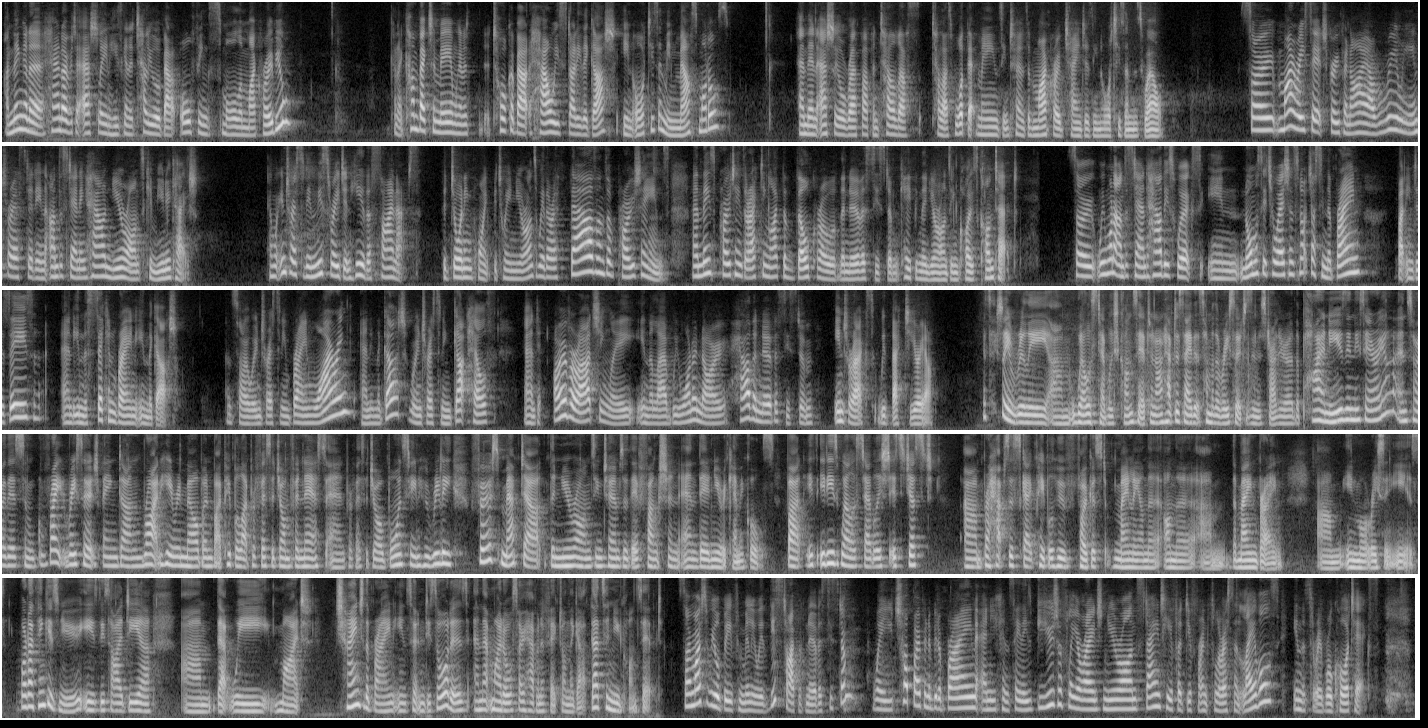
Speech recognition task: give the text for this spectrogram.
I'm then going to hand over to Ashley and he's going to tell you about all things small and microbial. Going to come back to me and we're going to talk about how we study the gut in autism in mouse models. And then Ashley will wrap up and tell us, tell us what that means in terms of microbe changes in autism as well. So, my research group and I are really interested in understanding how neurons communicate. And we're interested in this region here, the synapse the joining point between neurons, where there are thousands of proteins. And these proteins are acting like the Velcro of the nervous system, keeping the neurons in close contact. So, we want to understand how this works in normal situations, not just in the brain, but in disease and in the second brain in the gut. And so, we're interested in brain wiring and in the gut, we're interested in gut health, and overarchingly in the lab, we want to know how the nervous system interacts with bacteria. It's actually a really um, well established concept, and I'd have to say that some of the researchers in Australia are the pioneers in this area. And so there's some great research being done right here in Melbourne by people like Professor John Furness and Professor Joel Bornstein, who really first mapped out the neurons in terms of their function and their neurochemicals. But it, it is well established. It's just um, perhaps escaped people who've focused mainly on the on the um, the main brain um, in more recent years. What I think is new is this idea um, that we might change the brain in certain disorders and that might also have an effect on the gut. That's a new concept. So, most of you will be familiar with this type of nervous system where you chop open a bit of brain and you can see these beautifully arranged neurons stained here for different fluorescent labels in the cerebral cortex.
